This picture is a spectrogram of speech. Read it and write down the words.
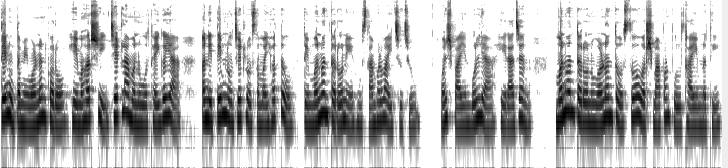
તેનું તમે વર્ણન કરો. હે મહર્ષિ, જેટલા મનુઓ થઈ ગયા અને તેમનો જેટલો સમય હતો, તે મન્વંતરોને હું સાંભળવા ઈચ્છું છું. વંશપાયન બોલ્યા, હે રાજન, મન્વંતરોનું વર્ણન તો સો વર્ષમાં પણ પૂરું થાય એમ નથી.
